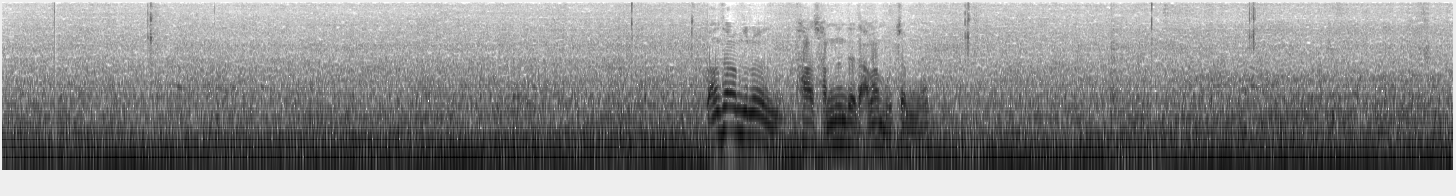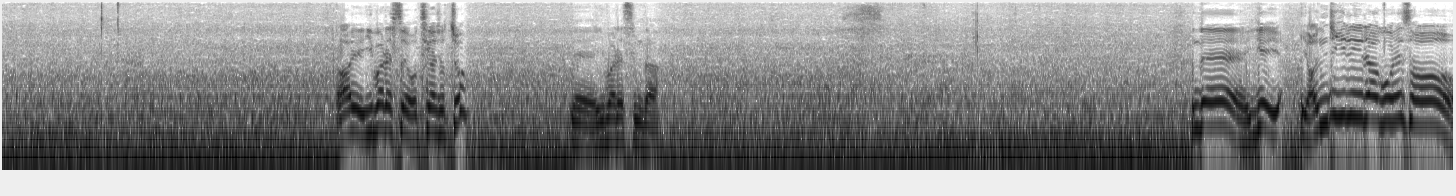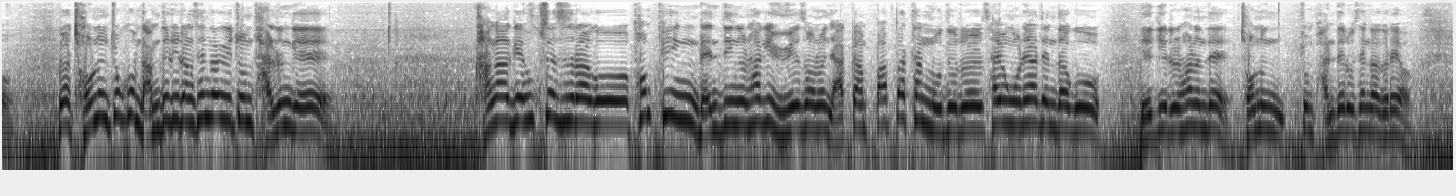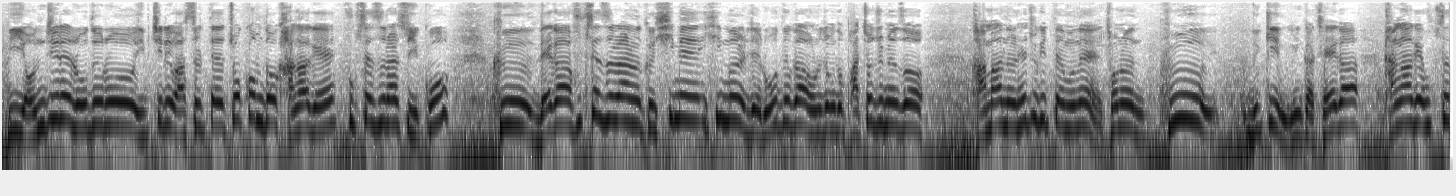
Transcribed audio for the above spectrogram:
딴 사람들은 다 잡는데 나만 못 잡네. 아, 예, 이발했어요. 어떻게 하셨죠? 네, 이발했습니다. 근데 이게 연질이라고 해서 그러니까 저는 조금 남들이랑 생각이 좀 다른 게 강하게 훅셋을 하고 펌핑 랜딩을 하기 위해서는 약간 빳빳한 로드를 사용을 해야 된다고 얘기를 하는데 저는 좀 반대로 생각을 해요. 이 연질의 로드로 입질이 왔을 때 조금 더 강하게 훅셋을 할 수 있고 그 내가 훅셋을 하는 그 힘의 힘을 이제 로드가 어느 정도 받쳐주면서 감안을 해주기 때문에 저는 그 느낌 그러니까 제가 강하게 훅셋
